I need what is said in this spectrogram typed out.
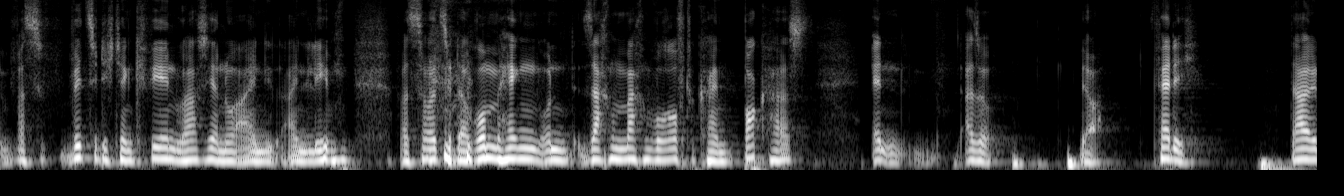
Was willst du dich denn quälen? Du hast ja nur ein, ein Leben. Was sollst du da rumhängen und Sachen machen, worauf du keinen Bock hast? Also, ja, fertig. Da,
